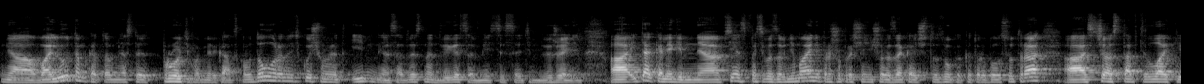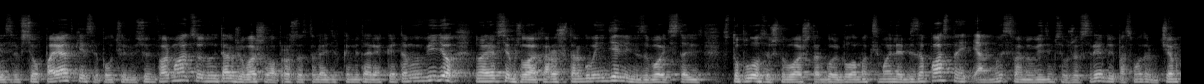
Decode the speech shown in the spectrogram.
валютам, которые у меня стоят против американского доллара на текущий момент и соответственно двигаться вместе с этим движением. Итак, коллеги, всем спасибо за внимание, прошу прощения еще раз за качество звука звука, который был с утра. А сейчас ставьте лайки, если все в порядке, если получили всю информацию. Ну и также ваши вопросы оставляйте в комментариях к этому видео. Ну а я всем желаю хорошей торговой недели. Не забывайте ставить стоп-лоссы, чтобы ваша торговля была максимально безопасной. А мы с вами увидимся уже в среду и посмотрим, чем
